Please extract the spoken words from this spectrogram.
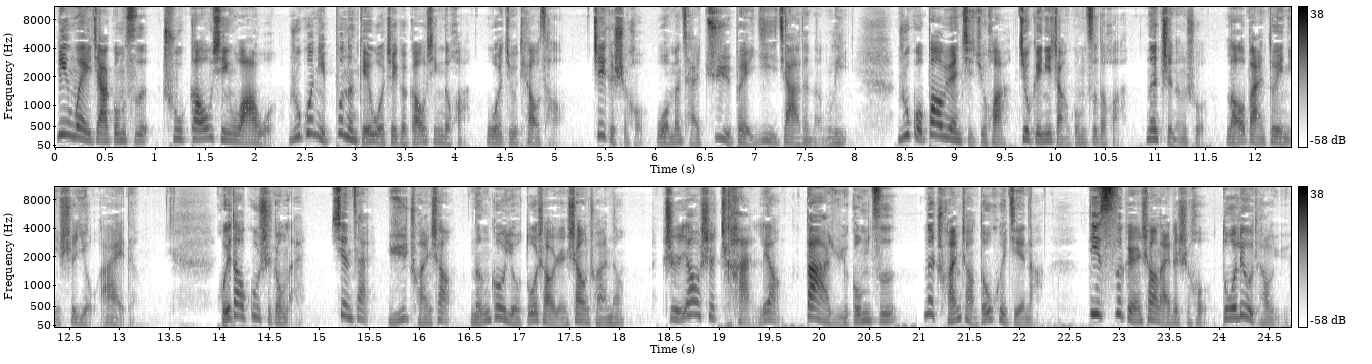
另外一家公司出高薪挖我，如果你不能给我这个高薪的话，我就跳槽。这个时候我们才具备议价的能力。如果抱怨几句话就给你涨工资的话，那只能说老板对你是有爱的。回到故事中来。现在渔船上能够有多少人上船呢？只要是产量大于工资，那船长都会接纳。第四个人上来的时候多六条鱼，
